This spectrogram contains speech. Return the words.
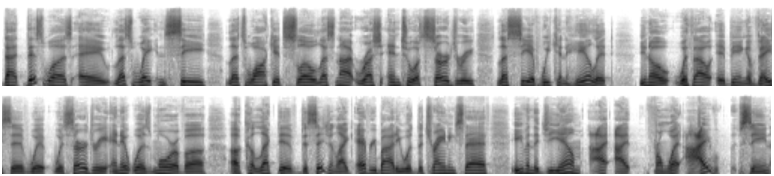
that this was a let's wait and see, let's walk it slow, let's not rush into a surgery, let's see if we can heal it you know, without it being evasive with, with surgery. And it was more of a, a collective decision. Like everybody with the training staff, even the GM, I, I from what I've seen,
